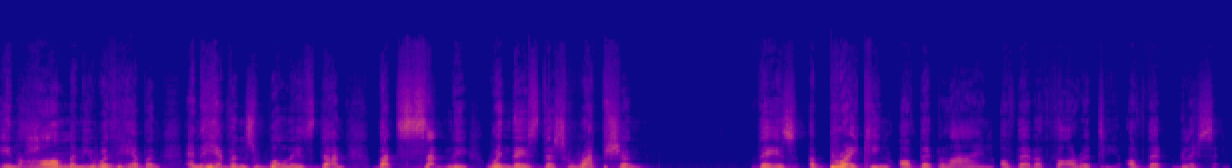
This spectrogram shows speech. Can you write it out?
in harmony with heaven, and heaven's will is done. But suddenly, when there's disruption, there's a breaking of that line, of that authority, of that blessing.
